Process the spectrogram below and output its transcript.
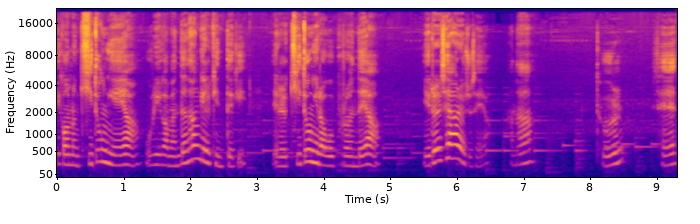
이거는 기둥이에요. 우리가 만든 한길 긴뜨기. 얘를 기둥이라고 부르는데요. 얘를 세하려 주세요. 하나, 둘, 셋,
